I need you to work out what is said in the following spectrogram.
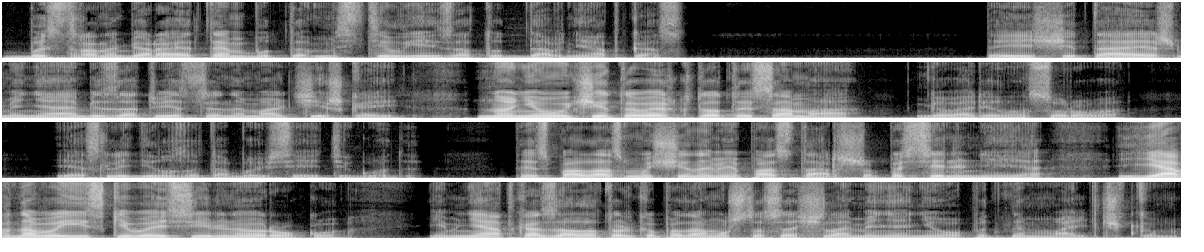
быстро набирая темп, будто мстил ей за тот давний отказ. «Ты считаешь меня безответственным мальчишкой, но не учитываешь, кто ты сама», — говорил он сурово. «Я следил за тобой все эти годы. Ты спала с мужчинами постарше, посильнее, явно выискивая сильную руку, и мне отказала только потому, что сочла меня неопытным мальчиком».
